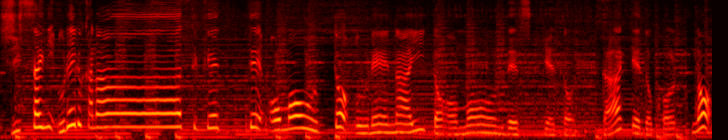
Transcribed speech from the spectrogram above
実際に売れるかなってって思うと売れないと思うんですけどだけどこの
